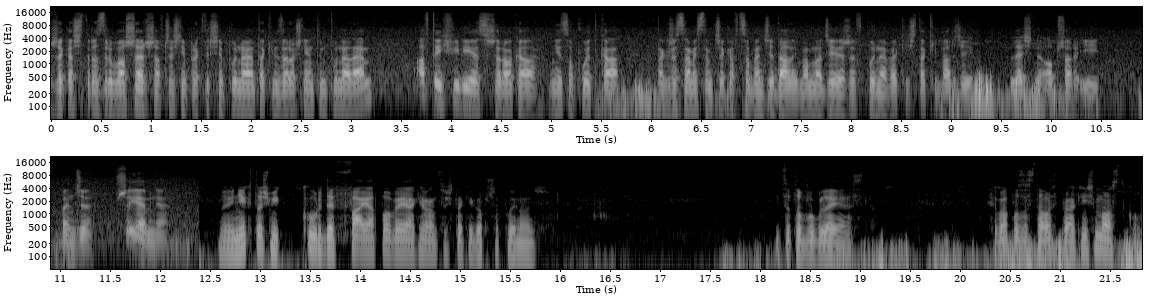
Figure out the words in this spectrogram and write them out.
Rzeka się teraz zrobiła szersza, wcześniej praktycznie płynąłem takim zarośniętym tunelem, a w tej chwili jest szeroka, nieco płytka, także sam jestem ciekaw co będzie dalej. Mam nadzieję, że wpłynę w jakiś taki bardziej leśny obszar i będzie przyjemnie. No i niech ktoś mi kurde faja powie, jak ja mam coś takiego przepłynąć. I co to w ogóle jest? Chyba pozostałość po jakimś mostku.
